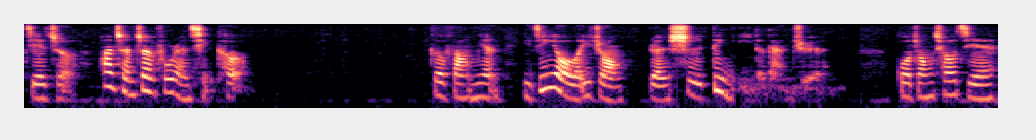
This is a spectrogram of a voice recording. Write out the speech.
接着换成郑夫人请客，各方面已经有了一种人事定矣的感觉。过中秋节，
